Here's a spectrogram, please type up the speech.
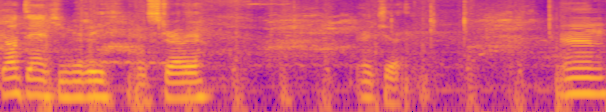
Goddamn humidity in Australia. Okay. Um.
